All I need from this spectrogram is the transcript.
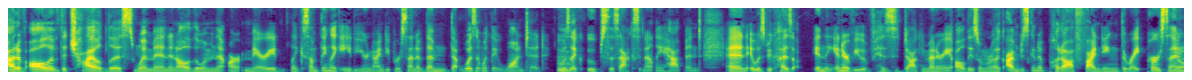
out of all of the childless women and all of the women that aren't married, like something like 80 or 90% of them, that wasn't what they wanted. It was like, oops, this accidentally happened. And it was because in the interview of his documentary, all these women were like, I'm just going to put off finding the right person. Yeah.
